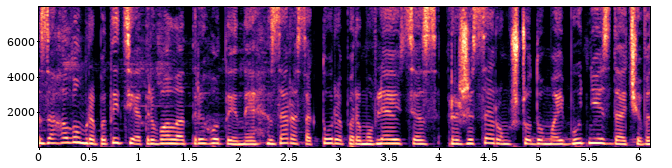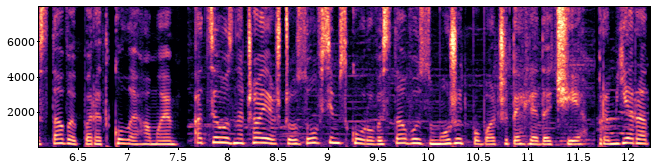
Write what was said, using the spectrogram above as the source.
Загалом репетиція тривала три години. Зараз актори перемовляються з режисером щодо майбутньої здачі вистави перед колегами. А це означає, що зовсім скоро виставу зможуть побачити глядачі. Прем'єра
